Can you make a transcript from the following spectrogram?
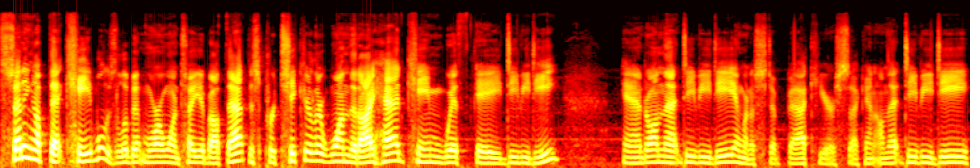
setting up that cable, there's a little bit more I want to tell you about that. This particular one that I had came with a DVD, and on that DVD, I'm going to step back here a second. On that DVD,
